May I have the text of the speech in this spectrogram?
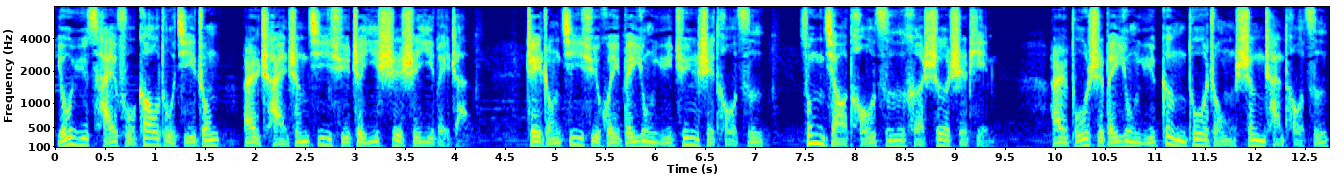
由于财富高度集中而产生积蓄这一事实，意味着这种积蓄会被用于军事投资、宗教投资和奢侈品。而不是被用于更多种生产投资，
